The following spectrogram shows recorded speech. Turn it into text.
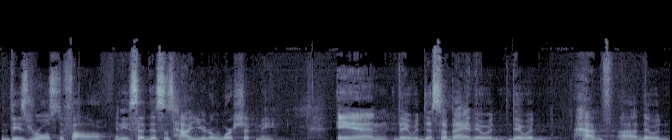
these rules to follow. And he said, This is how you're to worship me. and they would disobey. They would, they would, have, uh, they would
